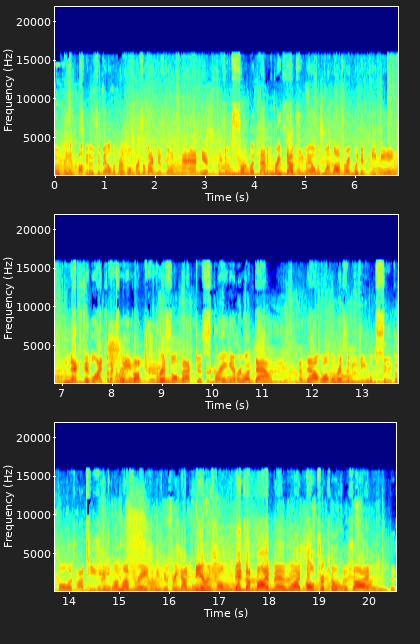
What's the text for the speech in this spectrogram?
Only hit Puppey though. Sumail in the front as well. Bristleback just going ham here. He's doing so much damage. Brings down Sumail with one last right click and PPD next in line for the Cleaver. Bristleback just spraying everyone down. And now, well, the rest of EG looks soon to fall as Arteezy gets one last raise and he's going to bring down Fear as well. It's a five-man wipe. Ultra kill for Zai.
